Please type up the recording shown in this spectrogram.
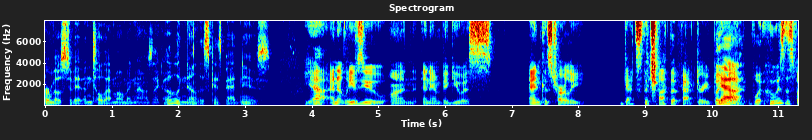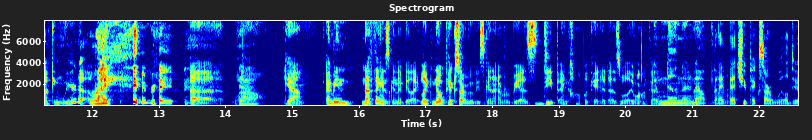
for most of it until that moment. And I was like, oh no, this guy's bad news. yeah and it leaves you on an ambiguous end because charlie gets the chocolate factory but Yeah. like what who is this fucking weirdo Right. right. Uh, wow. Yeah. I mean, nothing is going to be like like no Pixar movie is going to ever be as deep and complicated as Willy Wonka. No, no, no. But I bet you Pixar will do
